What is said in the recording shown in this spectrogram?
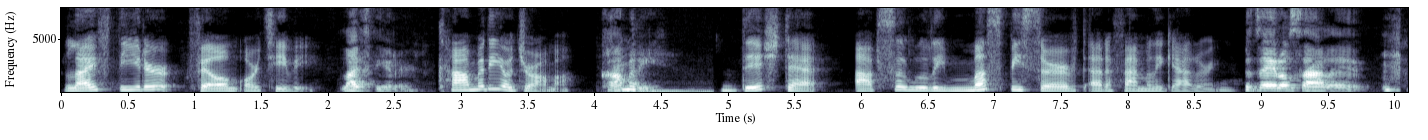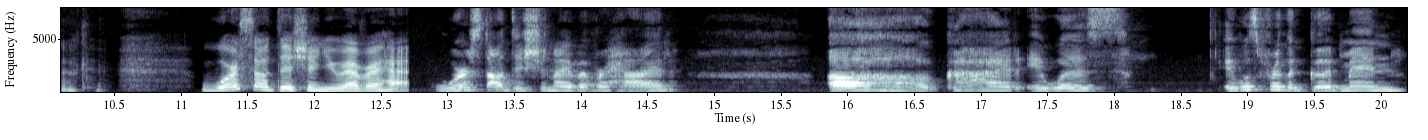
Live theater, film, or TV? Live theater. Comedy or drama? Comedy. Dish that absolutely must be served at a family gathering. Potato salad. okay. Worst audition you ever had? Worst audition I've ever had? Oh god, it was it was for the Goodman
